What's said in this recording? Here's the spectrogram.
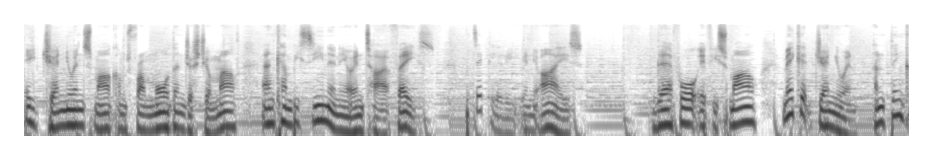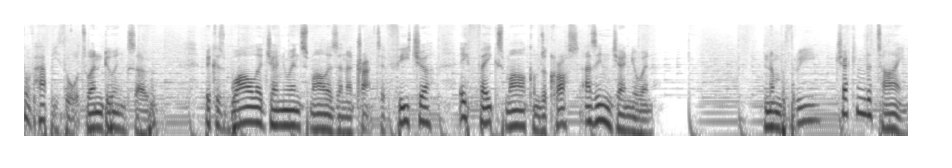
A genuine smile comes from more than just your mouth and can be seen in your entire face, particularly in your eyes. Therefore, if you smile, make it genuine and think of happy thoughts when doing so. Because while a genuine smile is an attractive feature, a fake smile comes across as ingenuine. Number 3. Checking the time.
